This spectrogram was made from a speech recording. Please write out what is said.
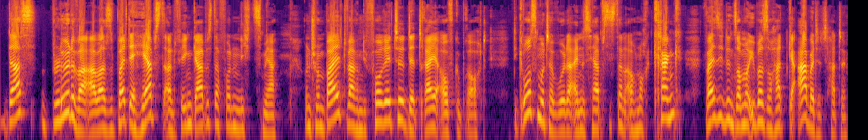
Das Blöde war aber, sobald der Herbst anfing, gab es davon nichts mehr. Und schon bald waren die Vorräte der drei aufgebraucht. Die Großmutter wurde eines Herbstes dann auch noch krank, weil sie den Sommer über so hart gearbeitet hatte.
